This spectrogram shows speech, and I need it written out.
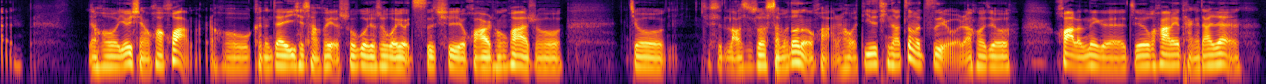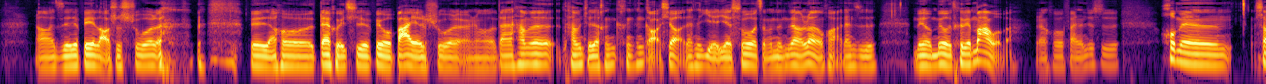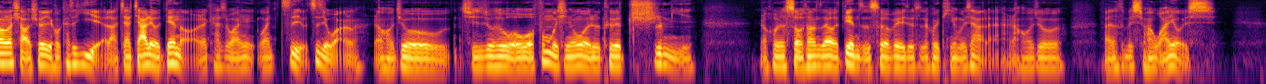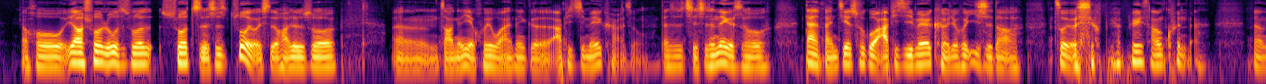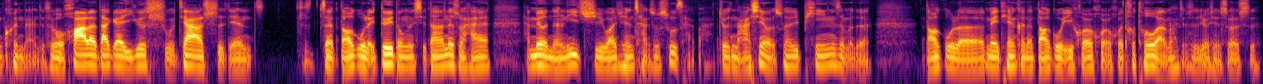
然后又喜欢画画嘛，然后可能在一些场合也说过，就是我有一次去画儿童画的时候，就。就是老师说什么都能画，然后我第一次听到这么自由，然后就画了那个，直接画那个坦克大战，然后直接就被老师说了，被，然后带回去被我爸也说了，然后但是他们他们觉得很很很搞笑，但是也也说我怎么能这样乱画，但是没有没有特别骂我吧，然后反正就是后面上了小学以后开始野了，家家里有电脑了，开始玩玩自己自己玩了，然后就其实就是我我父母形容我就特别痴迷，然后手上只要有电子设备就是会停不下来，然后就。反正特别喜欢玩游戏，然后要说如果是说说只是做游戏的话，就是说，嗯，早年也会玩那个 RPG Maker 这种，但是其实那个时候，但凡接触过 RPG Maker，就会意识到做游戏 非常困难，非常困难。就是我花了大概一个暑假时间，在捣鼓了一堆东西，当然那时候还还没有能力去完全产出素材吧，就拿现有素材去拼什么的，捣鼓了每天可能捣鼓一会儿会儿或偷偷玩嘛，就是有些时候是。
